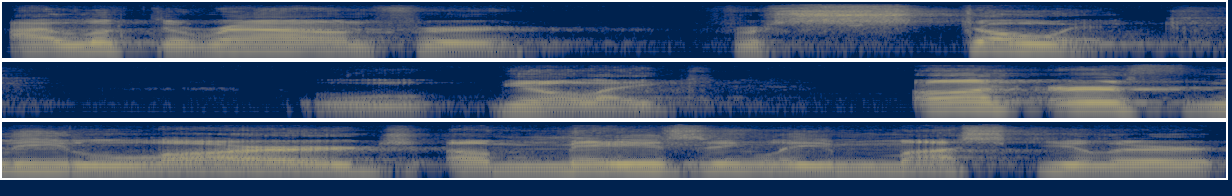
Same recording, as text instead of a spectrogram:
I looked around for, for stoic, you know, like unearthly large, amazingly muscular,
